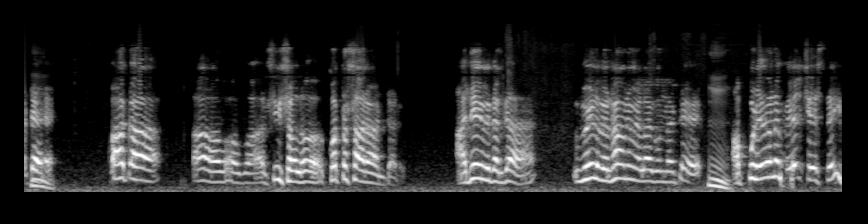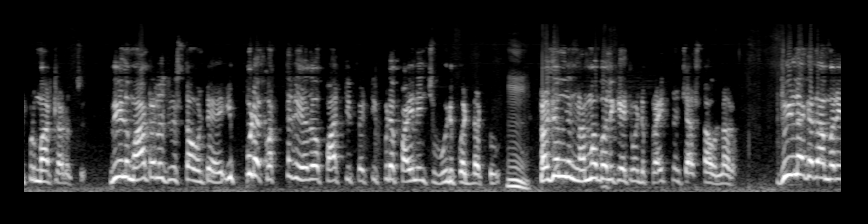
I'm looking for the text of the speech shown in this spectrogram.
అంటే పాత సీసాలో కొత్త సారా అంటారు. అదే విధంగా వీళ్ళ విధానం ఎలాగుందంటే అప్పుడు ఏదైనా మేలు చేస్తే ఇప్పుడు మాట్లాడొచ్చు. వీళ్ళు మాటలు చూస్తా ఉంటే ఇప్పుడే కొత్తగా ఏదో పార్టీ పెట్టి ఇప్పుడే పైనుంచి ఊడిపడినట్టు ప్రజల్ని నమ్మబలికేటువంటి ప్రయత్నం చేస్తా ఉన్నారు. వీళ్ళే కదా మరి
